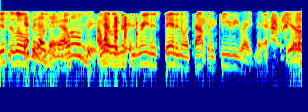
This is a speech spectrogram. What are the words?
Did. Just a little Just bit. a little bit. know, A little bit. I wonder if Mr. Green is standing on top of the TV right now. Yo,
